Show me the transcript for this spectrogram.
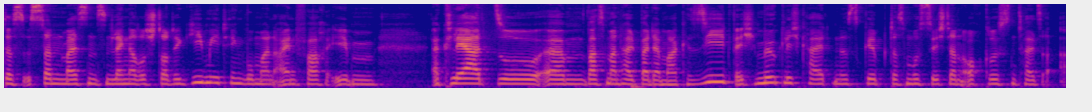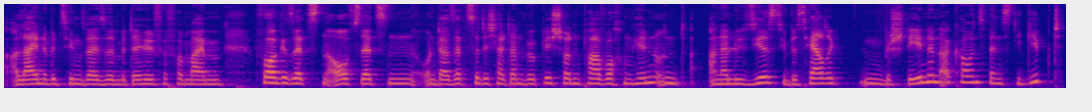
Das ist dann meistens ein längeres Strategie-Meeting, wo man einfach eben erklärt, so ähm, was man halt bei der Marke sieht, welche Möglichkeiten es gibt. Das musste ich dann auch größtenteils alleine beziehungsweise mit der Hilfe von meinem Vorgesetzten aufsetzen. Und da setzt du dich halt dann wirklich schon ein paar Wochen hin und analysierst die bisherigen bestehenden Accounts, wenn es die gibt,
